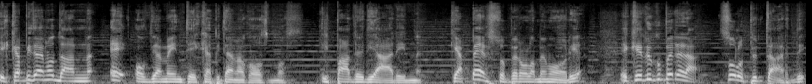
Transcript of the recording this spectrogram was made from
il capitano Dan è ovviamente il capitano Cosmos, il padre di Arin, che ha perso però la memoria e che recupererà solo più tardi,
